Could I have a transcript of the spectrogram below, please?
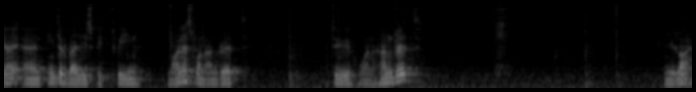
okay and enter values between minus 100 to 100 new line.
